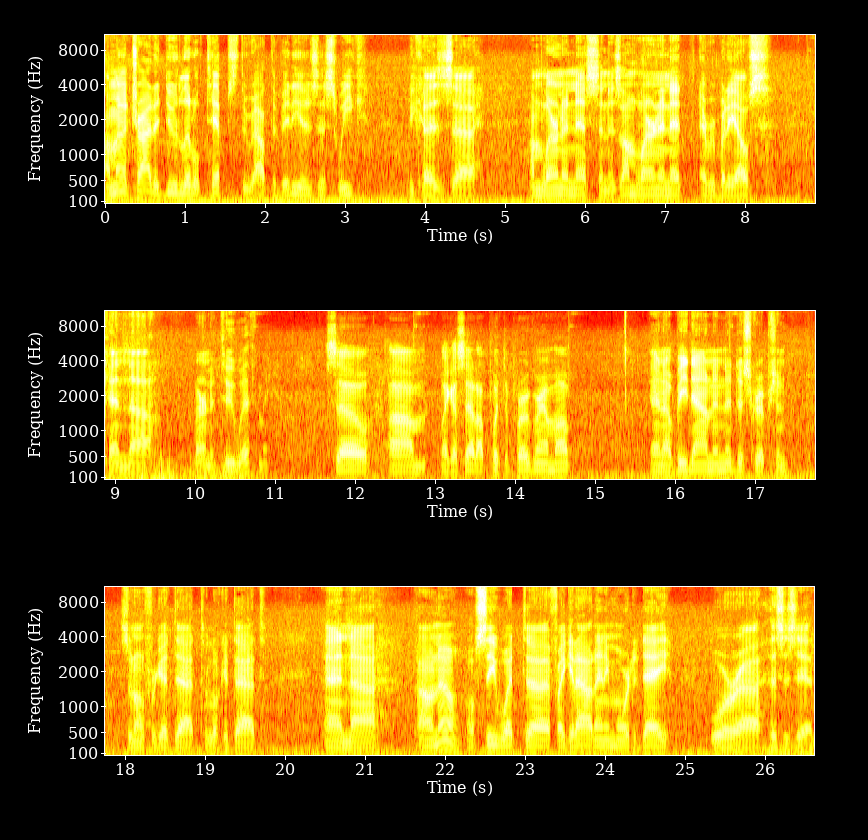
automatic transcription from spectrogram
I'm gonna try to do little tips throughout the videos this week because uh, I'm learning this and as I'm learning it, everybody else can uh, learn it too with me. So, um, like I said, I'll put the program up and I'll be down in the description. So don't forget that to look at that. And uh, I don't know, I'll see what, uh, if I get out any more today or uh, this is it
